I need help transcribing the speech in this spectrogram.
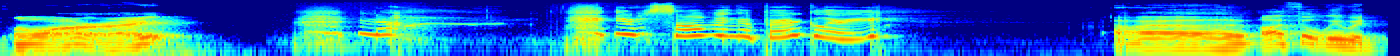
"Well, all right." No, you're solving a burglary. Uh, I thought we would.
